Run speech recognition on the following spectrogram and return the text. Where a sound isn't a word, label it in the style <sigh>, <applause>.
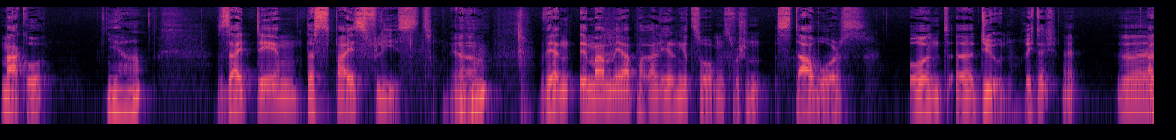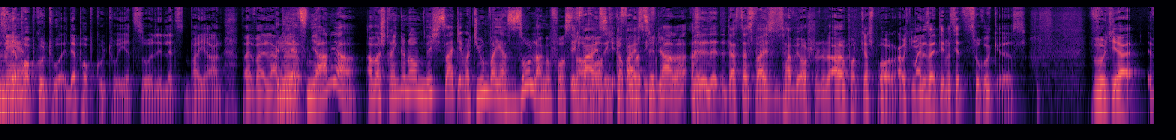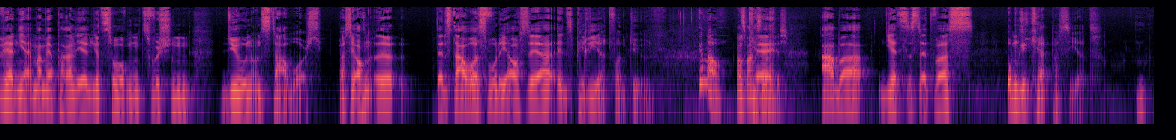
Marco, Ja. seitdem das Spice fließt, ja, werden immer mehr Parallelen gezogen zwischen Star Wars und äh, Dune, richtig? Äh, Also in nee. der Popkultur, in der Popkultur jetzt so in den letzten paar Jahren, weil weil lange In den letzten Jahren ja, aber streng genommen nicht seitdem, weil Dune war ja so lange vor Star ich weiß, Wars, ich, ich glaube über zehn Jahre. Äh, <laughs> Das, das weiß ich, das haben wir auch schon in einem anderen Podcast gesprochen. Aber ich meine, seitdem es jetzt zurück ist, wird ja, werden ja immer mehr Parallelen gezogen zwischen Dune und Star Wars. Was ja auch, äh, denn Star Wars wurde ja auch sehr inspiriert von Dune. Genau, Okay. Aber jetzt ist etwas umgekehrt passiert.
